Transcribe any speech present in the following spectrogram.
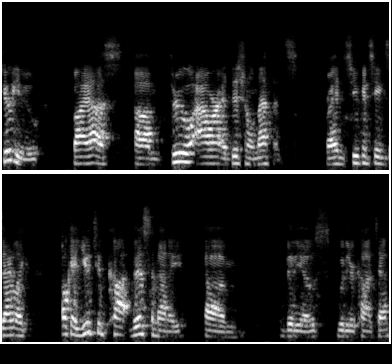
to you by us um, through our additional methods, right? And so you can see exactly like, okay, YouTube caught this amount of um, videos with your content.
